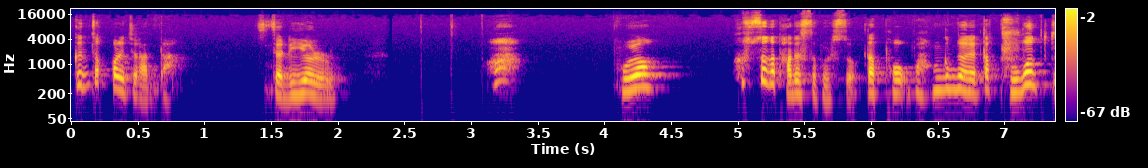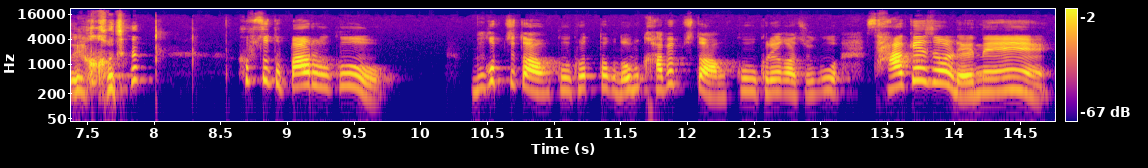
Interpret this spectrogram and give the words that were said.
끈적거리지 않다. 진짜 리얼로. 헉! 뭐야? 흡수가 다 됐어 벌써. 나 버- 방금 전에 딱 두번 뜯었거든? 흡수도 빠르고 무겁지도 않고 그렇다고 너무 가볍지도 않고 그래가지고 사계절 내내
